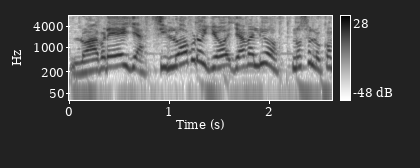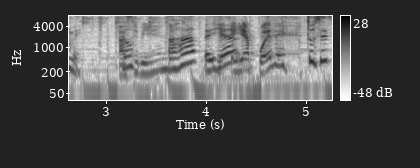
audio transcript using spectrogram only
lo abre ella. Si lo abro yo, ya valió, no se lo come. Hace bien. Ajá, ella. Ella puede. Entonces,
